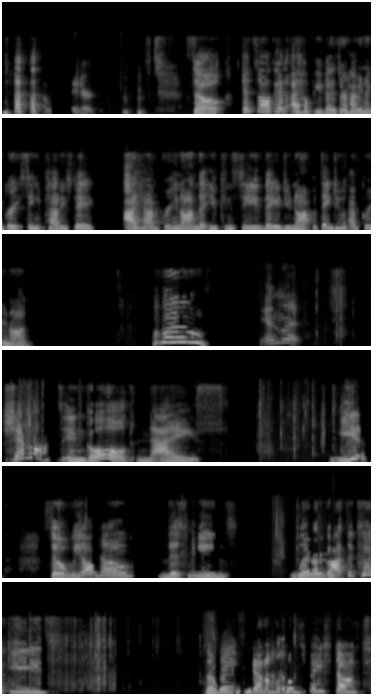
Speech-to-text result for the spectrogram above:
Later. So it's all good. I hope you guys are having a great St. Patty's Day. I have green on that you can see. They do not, but they do have green on. Woo woo! And look, Shamrocks in gold. Nice. Yeah. So we all know this means Lara got the cookies. So Space to get a little space dunked.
